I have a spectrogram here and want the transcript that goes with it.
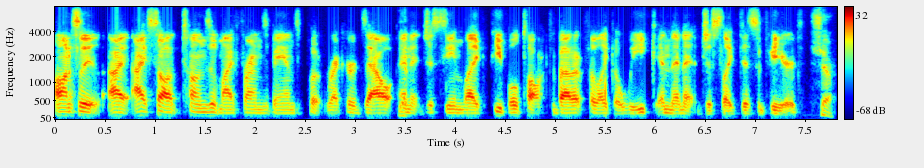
honestly, I, I saw tons of my friends' bands put records out and it just seemed like people talked about it for like a week and then it just like disappeared. sure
